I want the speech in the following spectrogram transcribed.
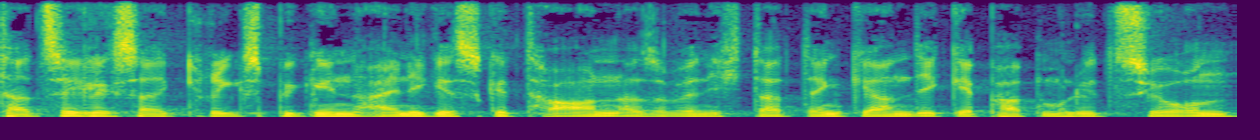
tatsächlich seit Kriegsbeginn einiges getan. Also wenn ich da denke an die Gepard-Munition,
